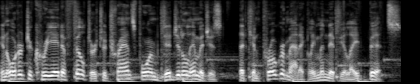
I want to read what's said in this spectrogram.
in order to create a filter to transform digital images that can programmatically manipulate bits.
